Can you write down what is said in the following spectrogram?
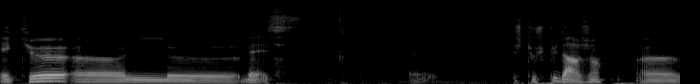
et que le, ben, je touche plus d'argent euh,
